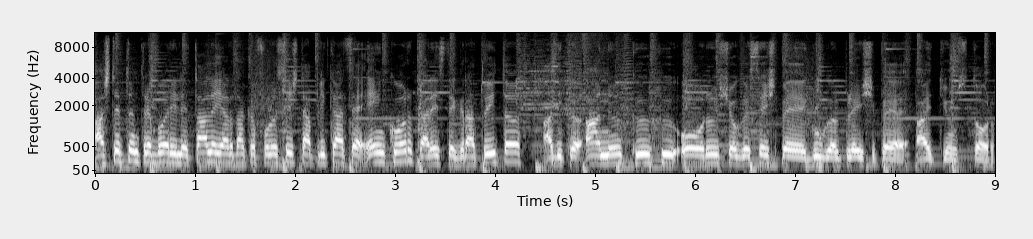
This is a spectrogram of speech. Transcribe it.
Aștept întrebările tale, iar dacă folosești aplicația Anchor, care este gratuită, adică A N C H O R și o găsești pe Google Play și pe iTunes Store.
